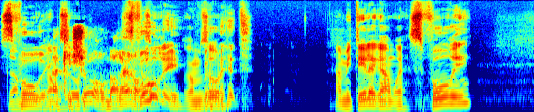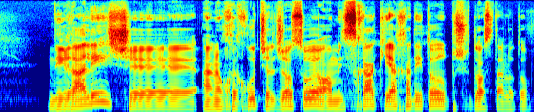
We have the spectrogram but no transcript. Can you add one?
ספורי. הקישור, ברר. ספורי. רמזול. אמיתי לגמרי. ספורי, נראה לי שהנוכחות של ג'וסווה או המשחק יחד איתו, פשוט לא עשתה לו טוב.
